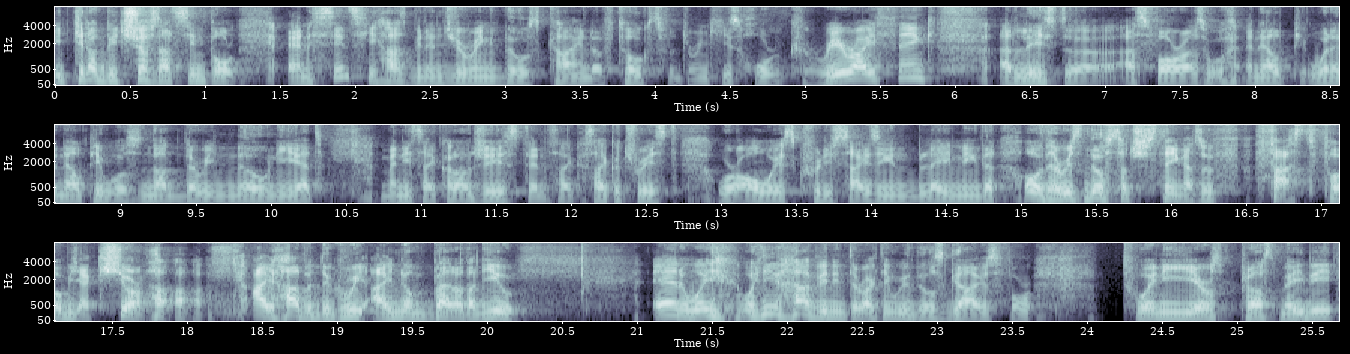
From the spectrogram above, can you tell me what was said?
It cannot be just that simple. And since he has been enduring those kind of talks during his whole career, I think, at least uh, as far as NLP, when NLP was not very known yet. Many psychologists and psych psychiatrists were always criticizing and blaming that, oh, there is no such thing as a fast phobia cure. I have a degree, I know better than you. And when, when you have been interacting with those guys for 20 years plus maybe,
